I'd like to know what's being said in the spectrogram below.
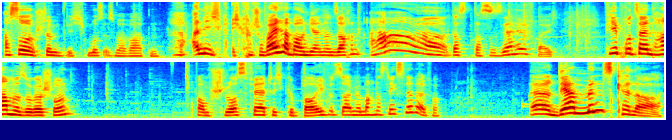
Ach so, stimmt. Ich muss erstmal warten. Ah, nee, ich, ich, kann schon weiterbauen, die anderen Sachen. Ah, das, das ist sehr hilfreich. 4% haben wir sogar schon. Vom Schloss fertig gebaut. Ich würde sagen, wir machen das nächste Level einfach. Äh, der Münzkeller.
